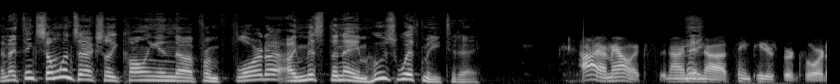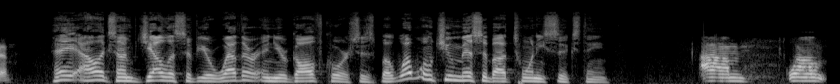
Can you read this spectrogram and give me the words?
And I think someone's actually calling in uh, from Florida. I missed the name. Who's with me today? Hi, I'm Alex, and I'm hey. in uh, St. Petersburg, Florida. Hey, Alex, I'm jealous of your weather and your golf courses, but what won't you miss about 2016? Um, well,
